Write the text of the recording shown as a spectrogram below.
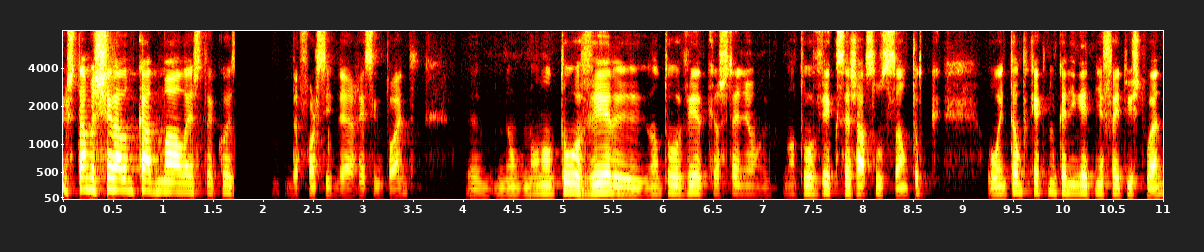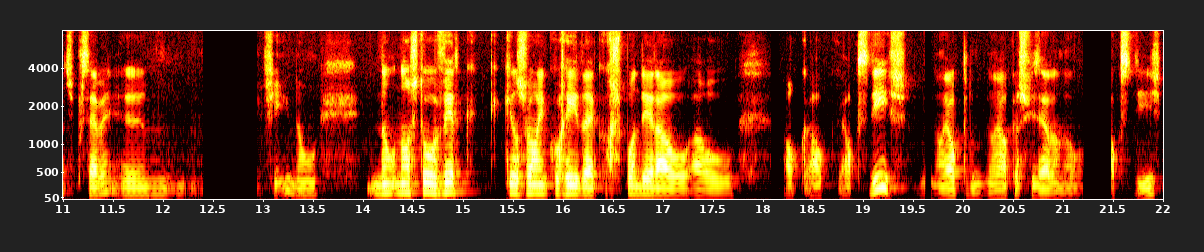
Está-me a cheirar um bocado mal esta coisa da, Force, da Racing Point. Não, não, não estou a ver, não estou a ver que eles tenham, não estou a ver que seja a solução, porque ou então porque é que nunca ninguém tinha feito isto antes, percebem? Hum, enfim, não, não, não estou a ver que, que eles vão em corrida corresponder ao, ao, ao, ao, ao que se diz, não é o, não é o que eles fizeram no, ao que se diz,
